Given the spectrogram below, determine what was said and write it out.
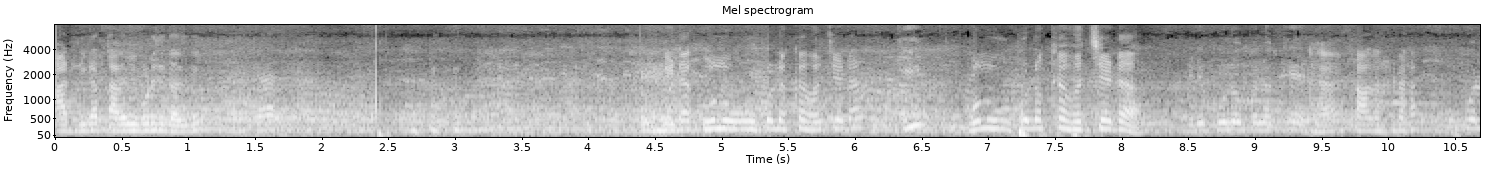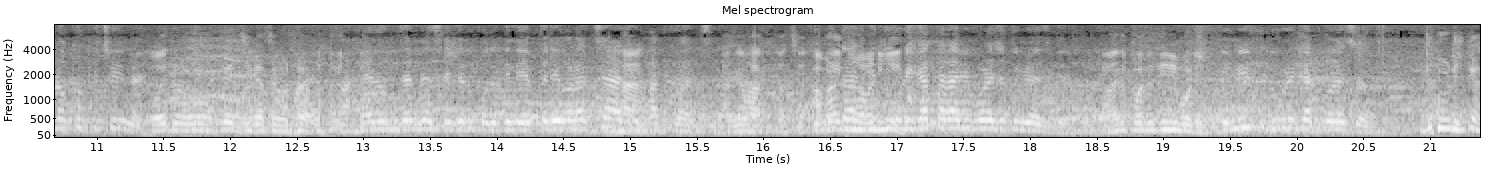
আট রিকা তারাবি পড়েছে আজকে? এটা কোন উপলক্ষে হচ্ছে এটা? কি? কোন উপলক্ষে হচ্ছে এটা? এটা কোন উপলক্ষে? হ্যাঁ খাওয়া দাওয়াটা। উপলক্ষ কিছুই নাই। ওই তো ওকে জিজ্ঞাসা করো মাহে রমজানে সেই জন্য প্রতিদিন ইফতারি করাচ্ছে আর হ্যাঁ। ভাত খাওয়াচ্ছে। আজকে ভাত খাওয়াচ্ছে। আমরা কি হবে আজকে নাকি দু তারাবি পড়েছো তুমি আজকে। আমি প্রতিদিনই পড়ি। তুমি দু রিকাত পড়েছো দু রিকা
